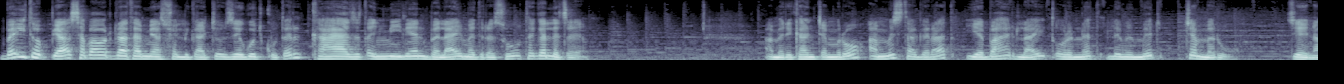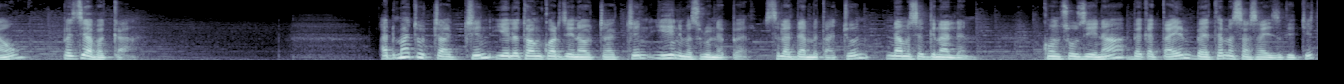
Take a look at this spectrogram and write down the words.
በኢትዮጵያ ሰብ ወርዳታ የሚያስፈልጋቸው ዜጎች ቁጥር ከ29 ሚሊዮን በላይ መድረሱ ተገለጸ አሜሪካን ጨምሮ አምስት ሀገራት የባህር ላይ ጦርነት ልምምድ ጀመሩ ዜናው በዚያ በቃ አድማጮቻችን የዕለቱ አንኳር ዜናዎቻችን ይህን ይመስሉ ነበር ስላዳመጣቸውን እናመሰግናለን ኮንሶ ዜና በቀጣይም በተመሳሳይ ዝግጅት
